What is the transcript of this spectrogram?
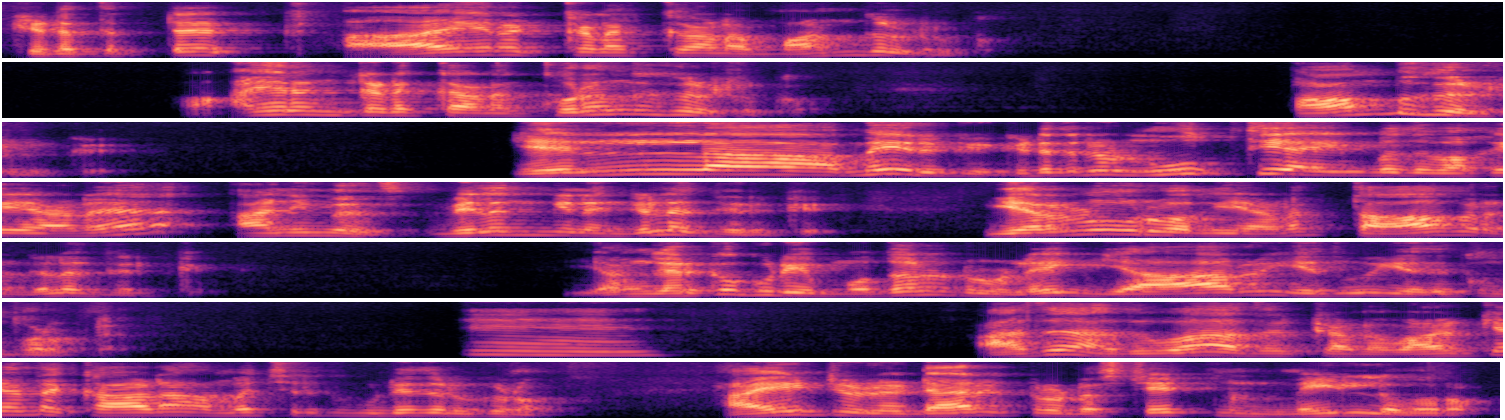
கிட்டத்தட்ட ஆயிரக்கணக்கான மான்கள் இருக்கும். ஆயிரக்கணக்கான குரங்குகள் இருக்கும். பாம்புகள் இருக்கு. எல்லாமே இருக்கு. கிட்டத்தட்ட நூத்தி ஐம்பது வகையான அனிமல்ஸ் விலங்கினங்கள் அங்க இருக்கு. இருநூறு வகையான தாவரங்கள் அங்க இருக்கு. அங்க இருக்கக்கூடிய முதல் ரூலே யாரும் எதுவும் எதுக்கும் போடக்கூடாது. அது அதுவா அதற்கான வாழ்க்கை அந்த காடா அமைச்சிருக்கக்கூடியது இருக்கணும். ஐடியோட டைரக்டரோட ஸ்டேட்மெண்ட் மெயில்ல வரும்.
